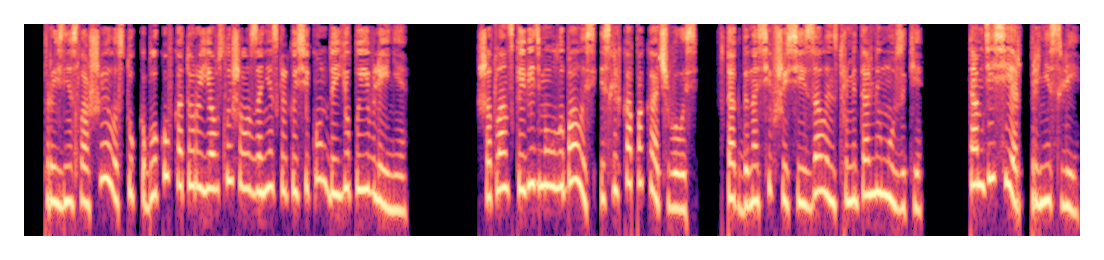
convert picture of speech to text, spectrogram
— произнесла Шейла, стук каблуков, который я услышала за несколько секунд до ее появления. Шотландская ведьма улыбалась и слегка покачивалась в так доносившейся из зала инструментальной музыки. «Там десерт принесли!»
